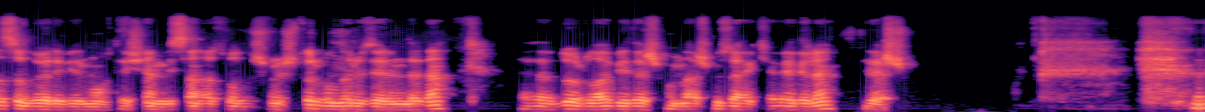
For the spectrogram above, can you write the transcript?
nasıl böyle bir muhteşem bir sanat oluşmuştur? Bunlar üzerinde de e, durulabilir. Bunlar müzakere edilebilir. Ee,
